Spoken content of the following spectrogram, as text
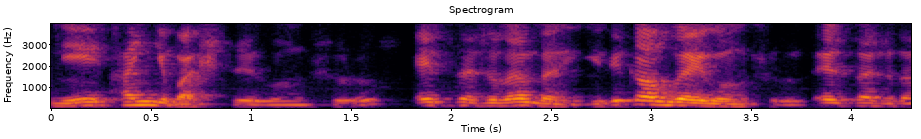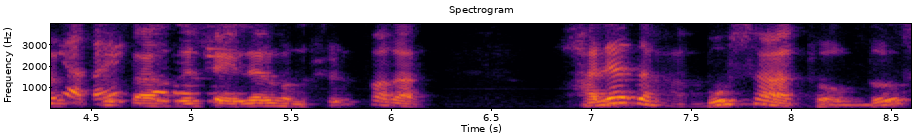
ne, hangi başlığı konuşuruz? Eczacılarla ilgili kavgayı konuşuruz. Eczacılar tutuklandığı şeyleri konuşuruz falan. Hala daha bu saat oldu.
